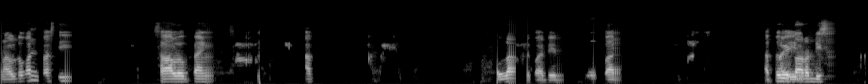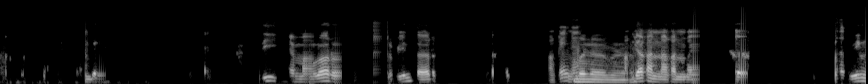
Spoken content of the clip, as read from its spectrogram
Ronaldo kan pasti selalu pengen bola daripada daripada- atau lu taruh di jadi emang lu harus pinter makanya Bener-bener. dia akan akan main wing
